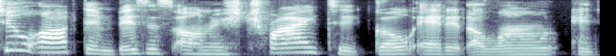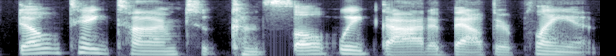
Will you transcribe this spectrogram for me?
Too often, business owners try to go at it alone and don't take time to consult with God about their plans.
